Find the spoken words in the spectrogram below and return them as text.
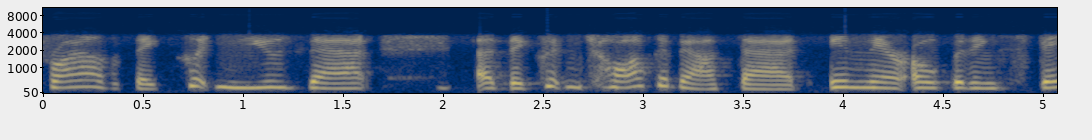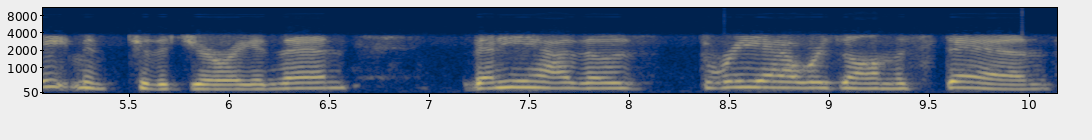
trial that they couldn't use that, uh, they couldn't talk about that in their opening statements to the jury. And then, then he had those three hours on the stands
